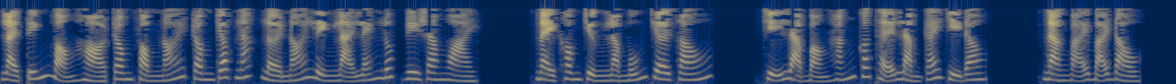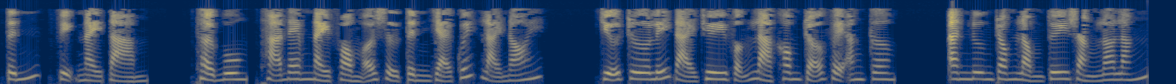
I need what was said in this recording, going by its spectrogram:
lại tiếng bọn họ trong phòng nói trong chốc lát lời nói liền lại lén lút đi ra ngoài. Này không chừng là muốn chơi xấu, chỉ là bọn hắn có thể làm cái gì đâu. Nàng bãi bãi đầu, tính, việc này tạm. Thời buông, thả đem này phòng ở sự tình giải quyết lại nói. Chữa trưa Lý Đại Truy vẫn là không trở về ăn cơm. Anh nương trong lòng tuy rằng lo lắng,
